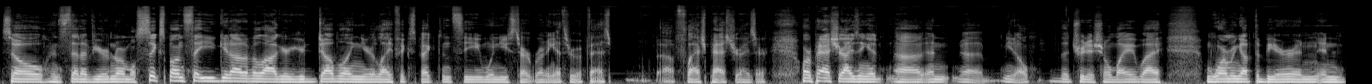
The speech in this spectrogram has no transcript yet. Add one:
So instead of your normal six months that you get out of a lager, you're doubling your life expectancy when you start running it through a fast uh, flash pasteurizer or pasteurizing it uh, and uh, you know the traditional way by warming up the beer and, and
